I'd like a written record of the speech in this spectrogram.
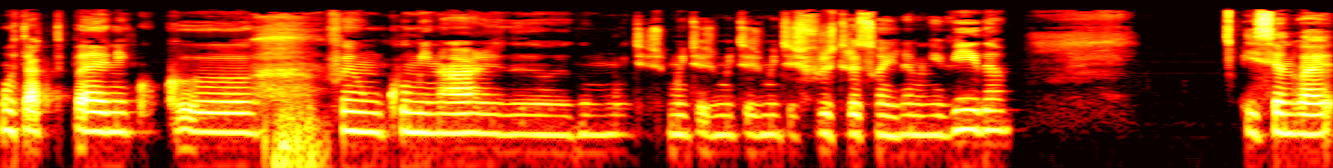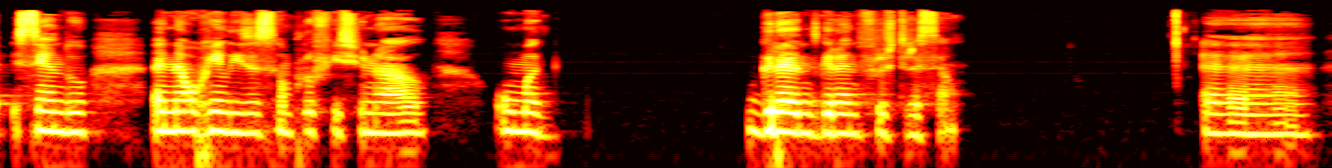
um ataque de pânico que foi um culminar de, de muitas, muitas, muitas, muitas frustrações na minha vida. E sendo a, sendo a não realização profissional uma grande, grande frustração. Uh,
